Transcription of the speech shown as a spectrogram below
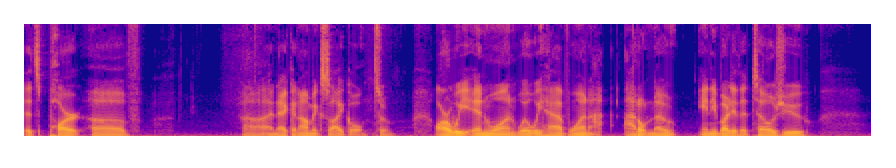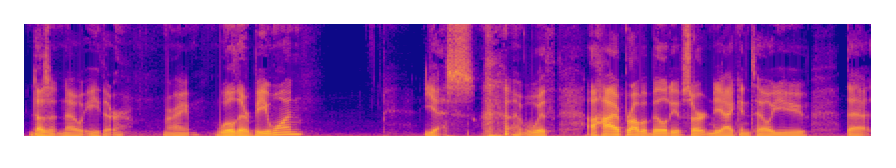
it's part of uh, an economic cycle. So, are we in one? Will we have one? I, I don't know. Anybody that tells you doesn't know either, right? Will there be one? Yes. With a high probability of certainty, I can tell you that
